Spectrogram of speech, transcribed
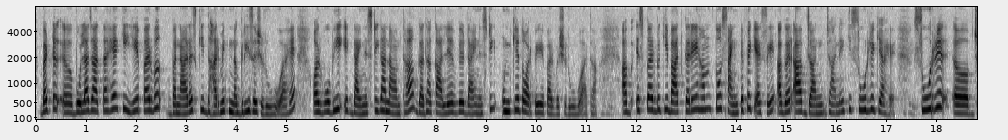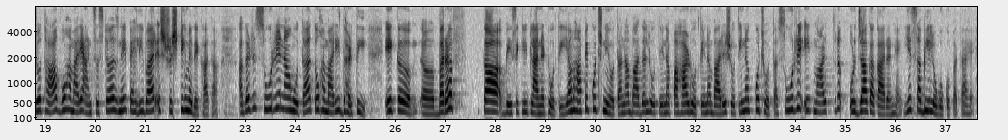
बट बोला जाता है कि ये पर्व बनारस की धार्मिक नगरी से शुरू हुआ है और वो भी एक डायनेस्टी का नाम था गधा काल्यव्य डायनेस्टी उनके तौर पे ये पर्व शुरू हुआ था। अब इस पर्व की बात करें हम तो साइंटिफिक ऐसे, अगर आप जान, जाने कि सूर्य क्या है। सूर्य जो था, वो हमारे एंसेस्टर्स ने पहली बार इस सृष्टि में देखा था। अगर सूर्य ना होता तो हमारी धरती एक बर्फ़ का बेसिकली प्लानट होती, या वहाँ पे कुछ नहीं होता, ना बादल होते, ना पहाड़ होते, ना बारिश होती, ना कुछ होता। सूर्य एकमात्र ऊर्जा का कारण है, ये सभी लोगों को पता है।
